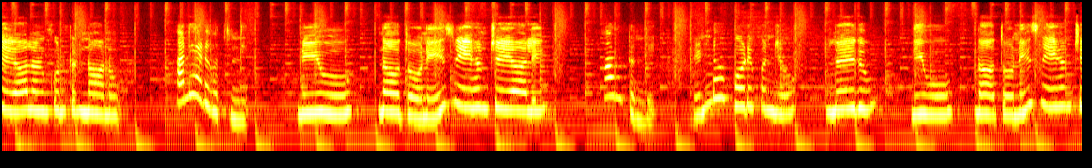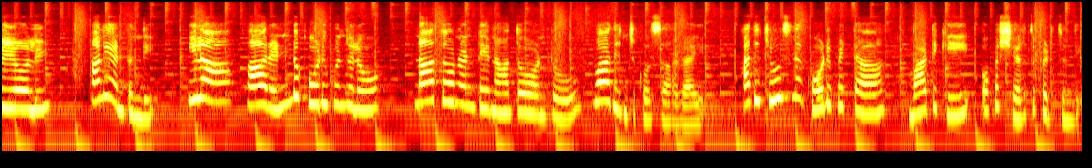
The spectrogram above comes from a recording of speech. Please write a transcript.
చేయాలనుకుంటున్నాను. అని అడుగుతుంది. నీవు నాతోనే స్నేహం చేయాలి. అంటుంది. రెండో కోడిపుంజు లేదు నీవు నాతోనే స్నేహం చేయాలి. అని అంటుంది. ఇలా ఆ రెండు కోడిపుంజులు నాతోనంటే నాతో అంటూ వాదించుకోసాగాయి అది చూసిన కోడిపెట్ట వాటికి ఒక షరతు పెడుతుంది.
